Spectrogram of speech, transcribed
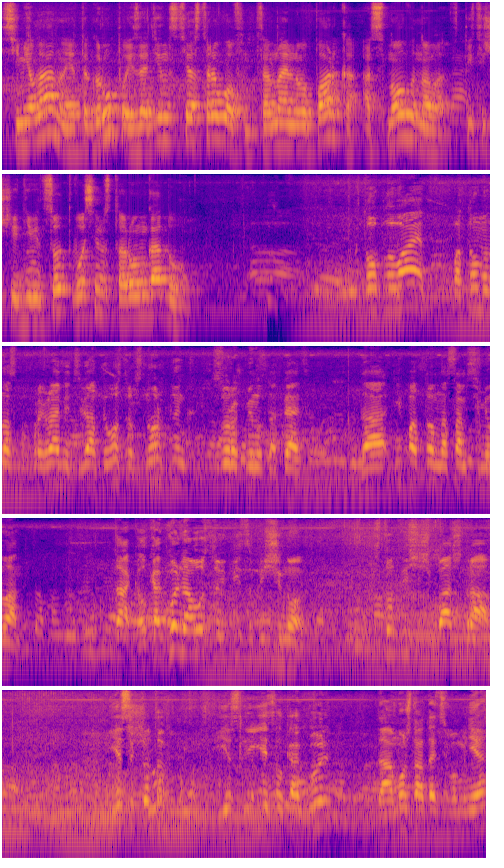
Семилана – это группа из 11 островов национального парка, основанного в 1982 году кто уплывает, потом у нас по программе девятый остров, снорклинг, 40 минут опять, да, и потом на сам Семилан. Так, алкоголь на острове пить запрещено. 100 тысяч бат штраф. Если кто-то, если есть алкоголь, да, можно отдать его мне.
